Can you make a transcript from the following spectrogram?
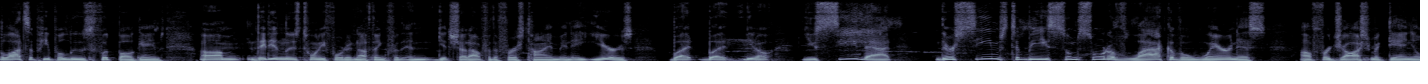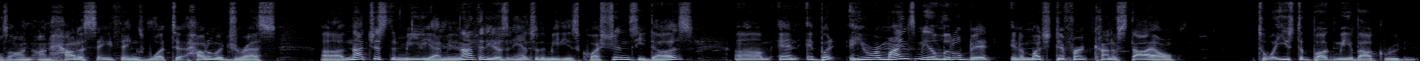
lots of people lose football games. Um, they didn't lose twenty four to nothing for and get shut out for the first time in eight years. But but you know you see that there seems to be some sort of lack of awareness uh, for Josh McDaniels on on how to say things, what to how to address uh, not just the media. I mean, not that he doesn't answer the media's questions, he does. Um, and but he reminds me a little bit in a much different kind of style to what used to bug me about Gruden,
